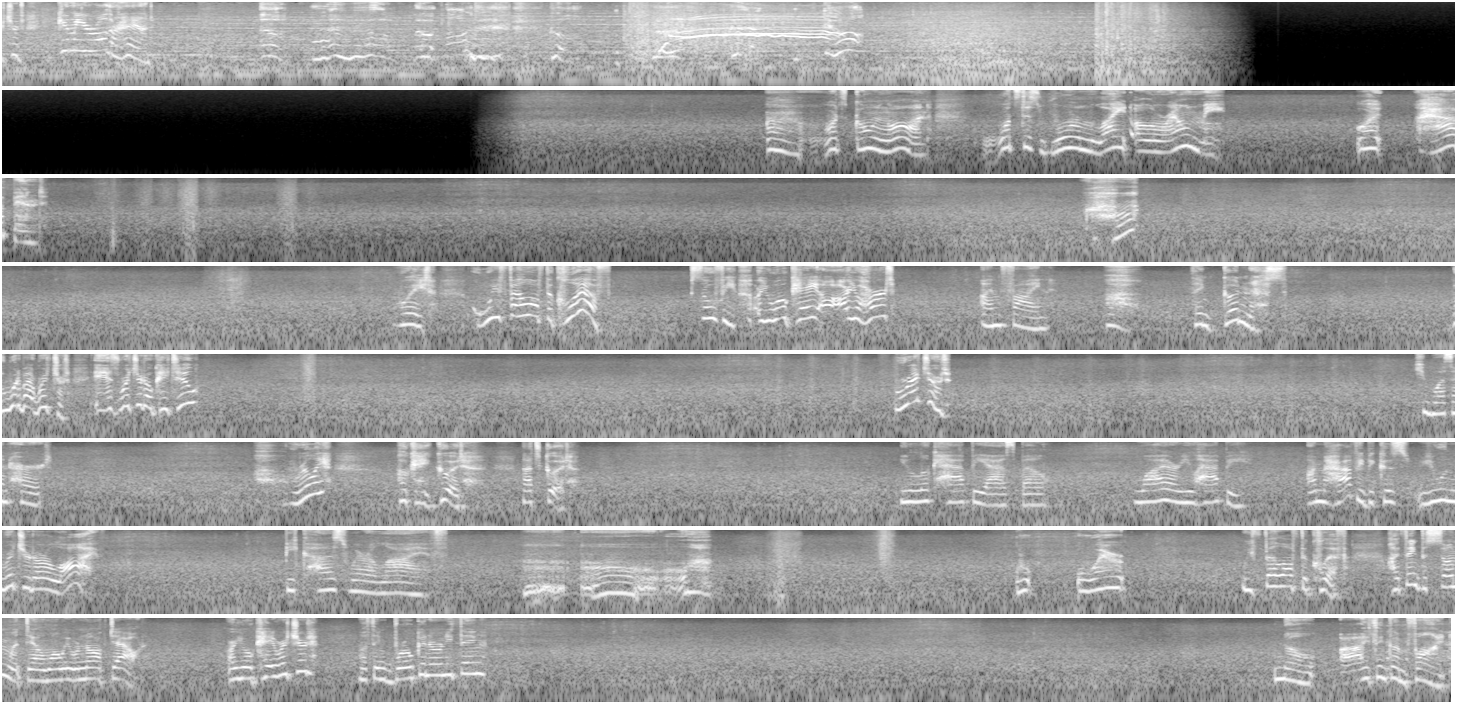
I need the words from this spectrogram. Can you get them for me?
Richard! Give me your other hand! What's going on? What's this warm light all around me? What happened? Huh? Wait, we fell off the cliff! Sophie, are you okay? Are you hurt? I'm fine. Oh, thank goodness. What about Richard? Is Richard okay too? Richard! He wasn't hurt. Really? Okay, good. That's good. You look happy, Asbel. Why are you happy? I'm happy because you and Richard are alive. Because we're alive. Oh. Where? We fell off the cliff. I think the sun went down while we were knocked out. Are you okay, Richard? Nothing broken or anything? No, I think I'm fine.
